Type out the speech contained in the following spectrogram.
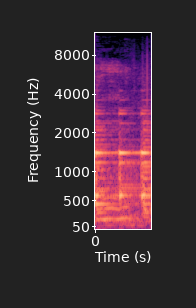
forget.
